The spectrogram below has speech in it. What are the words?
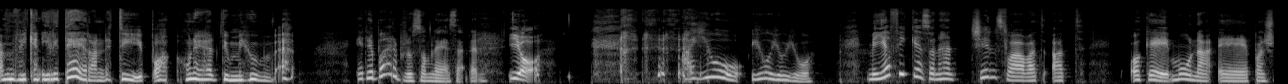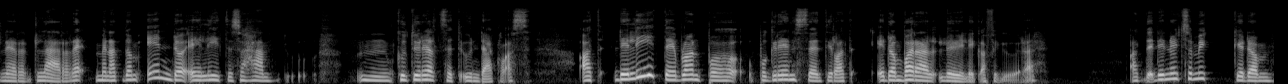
äh, vilken irriterande typ och hon är helt dum i huvudet. Är det Barbro som läser den? Ja. ah, jo, jo, jo, jo. Men jag fick en sån här känsla av att, att okej, okay, Mona är pensionerad lärare, men att de ändå är lite så här mm, kulturellt sett underklass. Att det är lite ibland på, på gränsen till att är de bara löjliga figurer. Att det, det är nog inte så mycket de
